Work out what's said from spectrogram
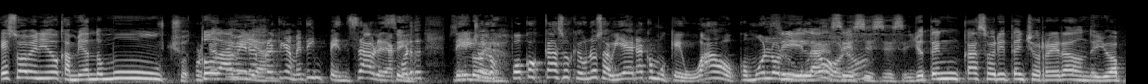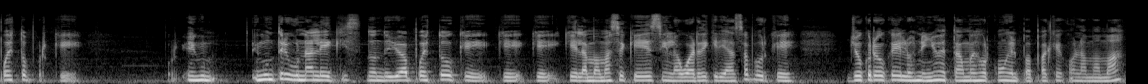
Eso ha venido cambiando mucho. Porque todavía era prácticamente impensable, ¿de acuerdo? de hecho, los pocos casos que uno sabía era como que, wow, ¿cómo lo sí, logró? sí, sí, sí, sí. Yo tengo un caso ahorita en Chorrera donde yo apuesto porque en, un, en un tribunal X, donde yo apuesto que, que, que, que la mamá se quede sin la guardia y crianza porque yo creo que los niños están mejor con el papá que con la mamá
